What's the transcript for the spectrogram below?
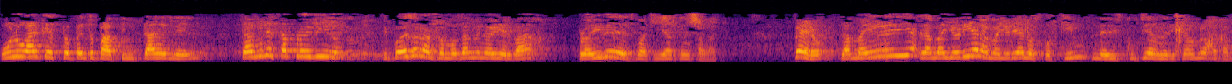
un lugar que es propenso para pintar en él también está prohibido. Y por eso Rav Shlomo Neuerbach prohíbe desmaquillarse en Shabbat. Pero la mayoría, la mayoría, la mayoría de los poskim le discutieron, le dijeron, no, jajam,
